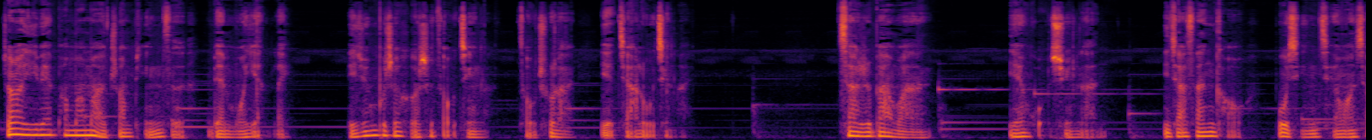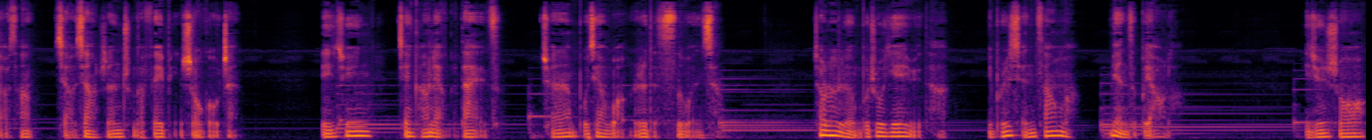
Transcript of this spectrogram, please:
赵乐一边帮妈妈装瓶子，一边抹眼泪。李军不知何时走进来，走出来也加入进来。夏日傍晚，烟火熏蓝，一家三口步行前往小巷小巷深处的废品收购站。李军肩扛两个袋子，全然不见往日的斯文相。赵乐忍不住揶揄他：“你不是嫌脏吗？面子不要了。”李军说：“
